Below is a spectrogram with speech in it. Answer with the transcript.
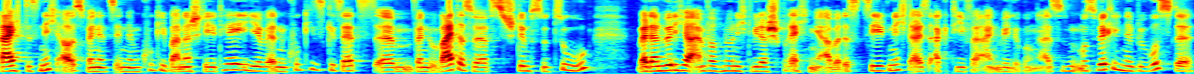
reicht es nicht aus, wenn jetzt in dem Cookie-Banner steht, hey, hier werden Cookies gesetzt, ähm, wenn du weiter surfst, stimmst du zu, weil dann würde ich ja einfach nur nicht widersprechen. Aber das zählt nicht als aktive Einwilligung. Also es muss wirklich eine bewusste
